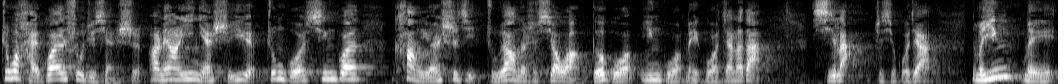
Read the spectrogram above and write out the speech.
中国海关数据显示，二零二一年十一月，中国新冠抗原试剂主要呢是销往德国、英国、美国、加拿大、希腊这些国家。那么英美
